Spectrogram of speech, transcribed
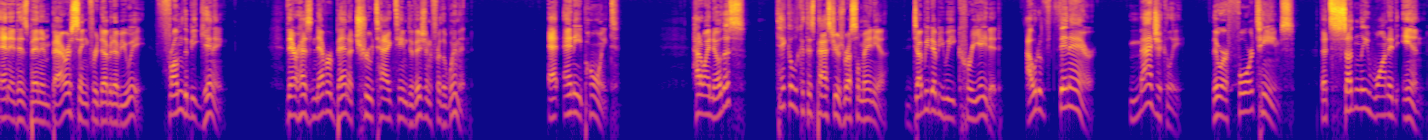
And it has been embarrassing for WWE from the beginning. There has never been a true tag team division for the women at any point. How do I know this? Take a look at this past year's WrestleMania. WWE created out of thin air, magically, there were four teams that suddenly wanted in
